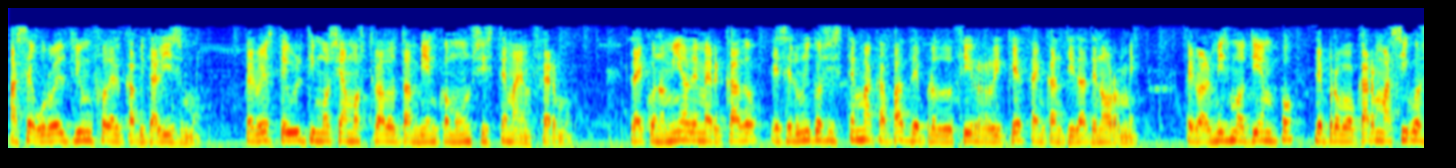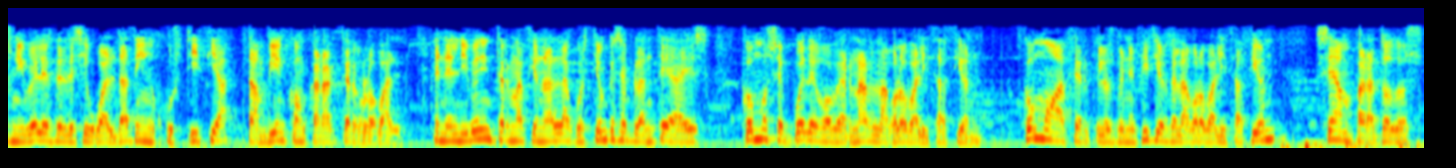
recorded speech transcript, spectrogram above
aseguró el triunfo del capitalismo, pero este último se ha mostrado también como un sistema enfermo. La economía de mercado es el único sistema capaz de producir riqueza en cantidad enorme, pero al mismo tiempo de provocar masivos niveles de desigualdad e injusticia también con carácter global. En el nivel internacional la cuestión que se plantea es cómo se puede gobernar la globalización, cómo hacer que los beneficios de la globalización sean para todos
